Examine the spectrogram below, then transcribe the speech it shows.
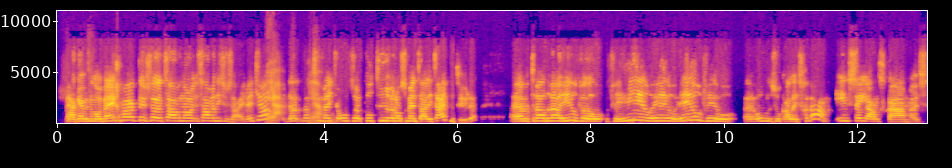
Ja, ik heb het nog nooit meegemaakt, dus het zal wel, nooit, zal wel niet zo zijn, weet je? Ja. Dat, dat is een beetje onze cultuur en onze mentaliteit natuurlijk. Uh, terwijl er wel heel veel, heel, heel, heel veel uh, onderzoek al is gedaan. In seanskamers,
